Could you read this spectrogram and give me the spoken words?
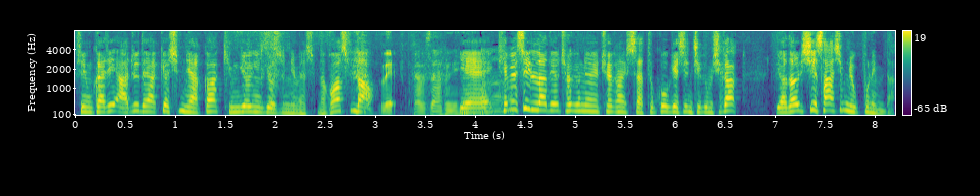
지금까지 아주대학교 심리학과 김경일 교수님이었습니다. 고맙습니다. 네, 감사합니다. 예. KBS 1라디오 최경영의 최강시사 듣고 계신 지금 시각 8시 46분입니다.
